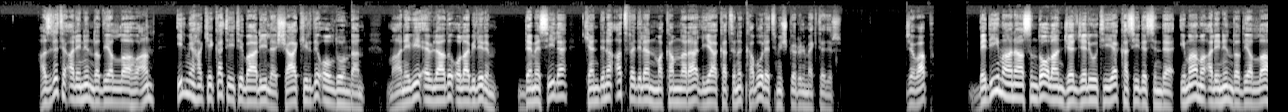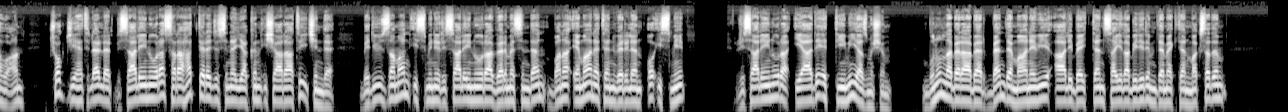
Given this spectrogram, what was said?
Hazreti Ali'nin radıyallahu an ilmi hakikat itibariyle şakirdi olduğundan manevi evladı olabilirim demesiyle kendine atfedilen makamlara liyakatını kabul etmiş görülmektedir. Cevap, Bedi manasında olan Celcelutiye kasidesinde İmam Ali'nin radıyallahu an çok cihetlerle Risale-i Nur'a sarahat derecesine yakın işaratı içinde Bediüzzaman ismini Risale-i Nur'a vermesinden bana emaneten verilen o ismi Risale-i Nur'a iade ettiğimi yazmışım. Bununla beraber ben de manevi Ali Beyt'ten sayılabilirim demekten maksadım,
